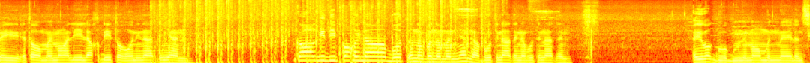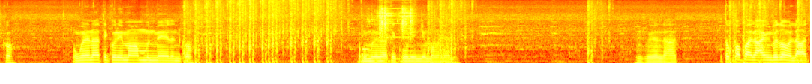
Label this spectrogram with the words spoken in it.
Okay, ito, may mga lilak dito. Unin natin yan. Kag, hindi pa ako inabot. Ano ba naman yan? Abutin natin, abutin natin. Ay, wag, wag mo yung mga moon melons ko. Huwag na natin kunin yung mga moon melon ko. Huwag na natin kunin yung mga yan. Huwag ko yan lahat. Ito, papalakin ko to lahat.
